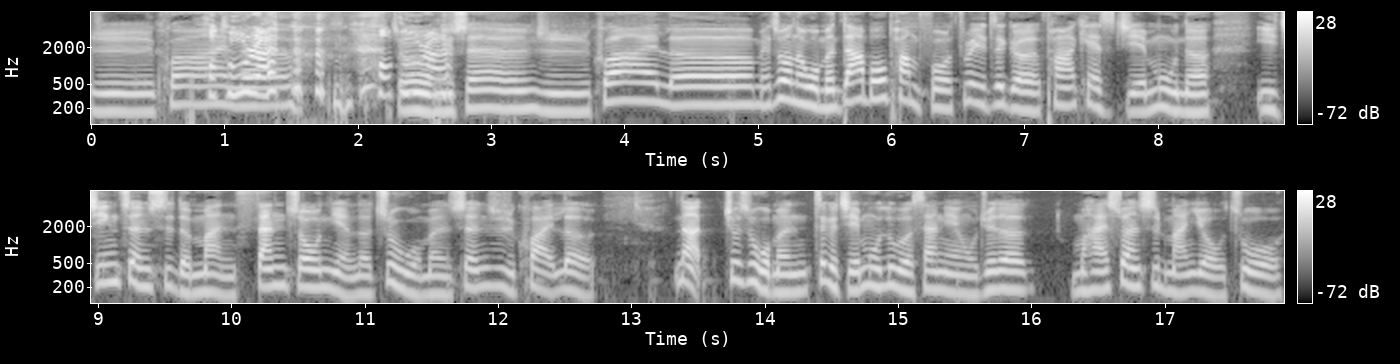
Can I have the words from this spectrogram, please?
日快乐！好突然，好突然！祝你生日快乐！没错呢，我们 Double Pump for Three 这个 Podcast 节目呢，已经正式的满三周年了。祝我们生日快乐！那就是我们这个节目录了三年，我觉得我们还算是蛮有做。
